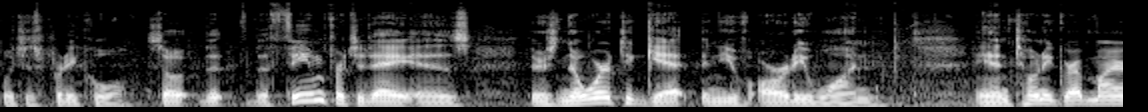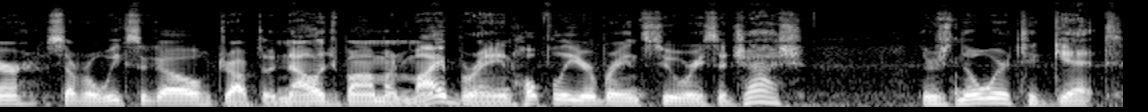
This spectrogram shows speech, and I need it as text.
which is pretty cool. So, the, the theme for today is there's nowhere to get, and you've already won. And Tony Grebmeier, several weeks ago, dropped a knowledge bomb on my brain, hopefully your brains too, where he said, Josh, there's nowhere to get.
